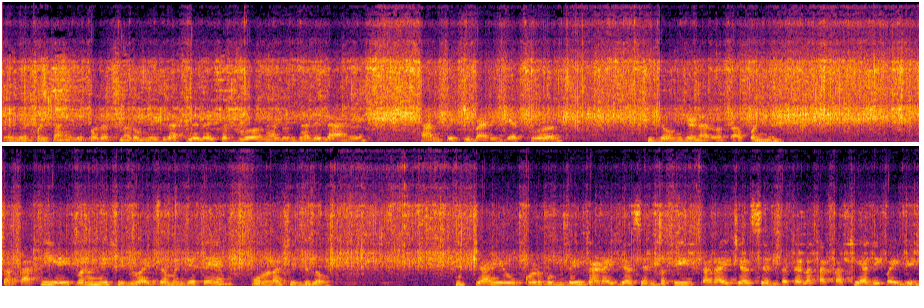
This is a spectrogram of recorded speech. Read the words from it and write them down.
तर हे आपण चांगले परतणार मीठ घातलेलं आहे सगळं घालून झालेलं आहे. छानपैकी बारीक गॅसवर शिजवून घेणार आहोत आपण हे. चकाकी येईपर्यंत हे शिजवायचं म्हणजे ते पूर्ण शिजलं. कुठच्याही उकड कोणतीही काढायची असेल तर ती करायची असेल तर त्याला तकाकी आली पाहिजे.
